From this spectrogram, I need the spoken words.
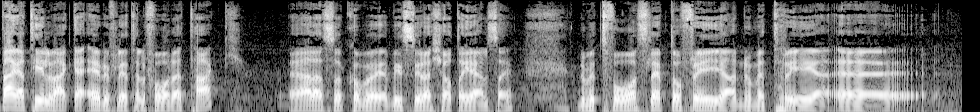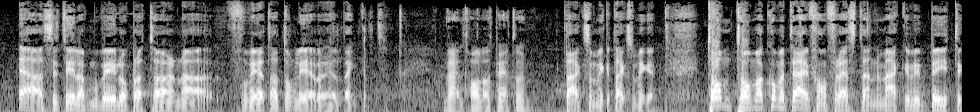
börja tillverka ännu fler telefoner, tack. Eh, annars så kommer min syrra tjata ihjäl sig. Nummer två, släpp dem fria. Nummer tre, eh, ja, se till att mobiloperatörerna får veta att de lever helt enkelt. Väl talat Peter. Tack så mycket, tack så mycket. TomTom har kommit till iPhone förresten. Nu märker vi byter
